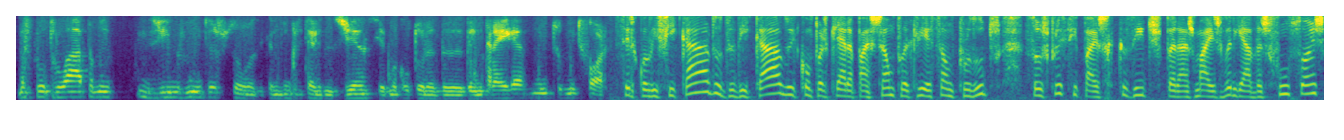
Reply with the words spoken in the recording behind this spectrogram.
mas por outro lado também exigimos muitas pessoas e temos um critério de exigência, uma cultura de, de, entrega muito, muito forte. Ser qualificado, dedicado e compartilhar a paixão pela criação de produtos são os principais requisitos para as mais variadas funções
